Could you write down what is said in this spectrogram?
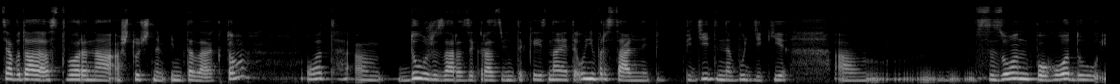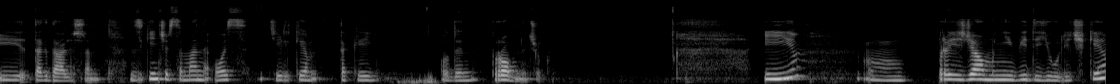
ця вода створена штучним інтелектом. От, Дуже зараз якраз він такий, знаєте, універсальний, підійде на будь-який сезон, погоду і так далі. Закінчився в мене ось тільки такий один пробничок. І приїжджав мені від Юлічки.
